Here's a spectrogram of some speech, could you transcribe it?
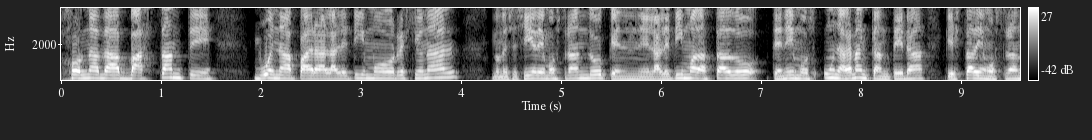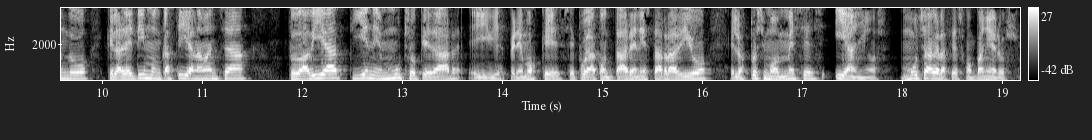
jornada bastante buena para el atletismo regional, donde se sigue demostrando que en el atletismo adaptado tenemos una gran cantera que está demostrando que el atletismo en Castilla-La Mancha todavía tiene mucho que dar y esperemos que se pueda contar en esta radio en los próximos meses y años. Muchas gracias, compañeros.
